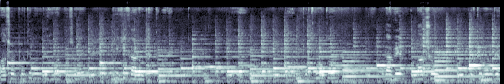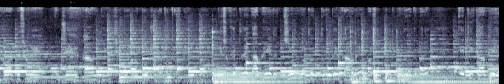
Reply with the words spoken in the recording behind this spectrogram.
বাছুর প্রতিবন্ধী হওয়ার পেছনে কি কি কারণ থাকতে পারে? প্রথমত, গাভীর বাছুর প্রতিবন্ধী হওয়ার পেছনে যে কারণটি, সেটি। কিছু ক্ষেত্রে গাভীর জিনগত ত্রুটির কারণে বাছুর প্রতিবন্ধী হতে পারে। এটি গাভীর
